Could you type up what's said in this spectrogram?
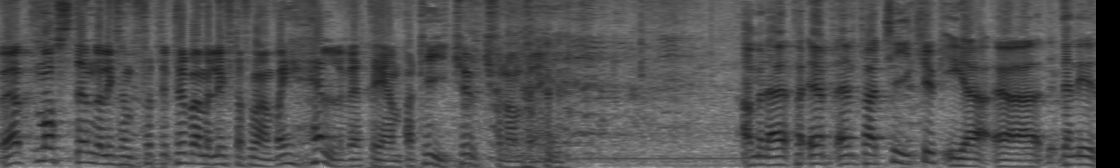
Och jag måste ändå liksom, för till att börja med lyfta frågan, vad i helvete är en partikuk för någonting? Ja, men en partikuk är, uh, den är,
